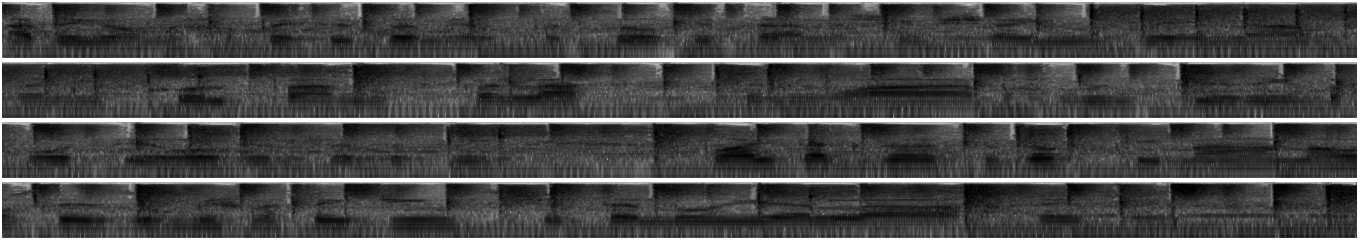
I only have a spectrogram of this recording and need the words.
עד היום מחפשת במרפסות את האנשים שהיו ואינם, ואני כל פעם מתפלאה כשאני רואה בחורים צעירים, בחורות צעירות, ואני שואלת את עצמי, פה הייתה גברת סדובסקי, מה, מה עושה זוג מכנסי ג'ינס שתלוי על החבל?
